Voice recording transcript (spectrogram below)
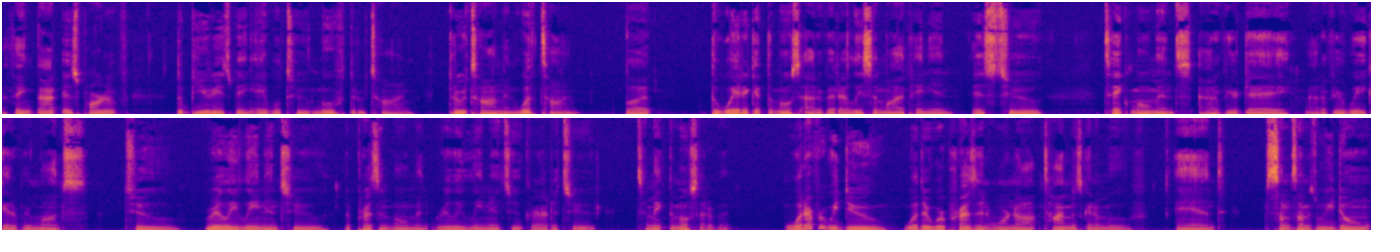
I think that is part of the beauty is being able to move through time, through time and with time. But the way to get the most out of it, at least in my opinion, is to take moments out of your day, out of your week, out of your months to really lean into the present moment, really lean into gratitude to make the most out of it. Whatever we do, whether we're present or not, time is going to move. And sometimes we don't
